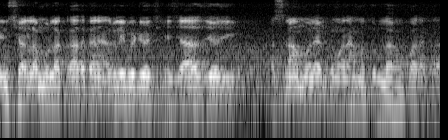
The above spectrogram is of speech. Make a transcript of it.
इन मुलाकात करें। अगली वीडियो इजाज़त दियो जी। असल वरहमल वर्का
